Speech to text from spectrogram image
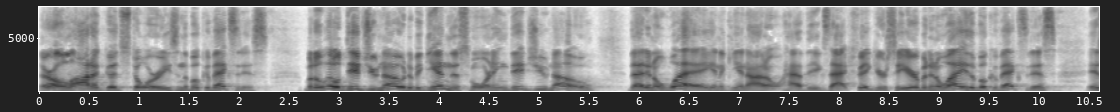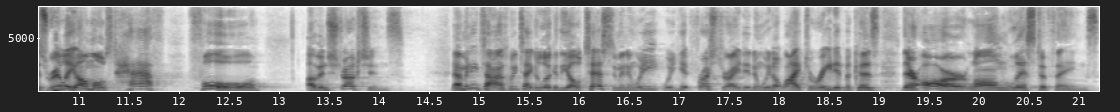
There are a lot of good stories in the book of Exodus. But a little did you know to begin this morning, did you know that in a way, and again, I don't have the exact figures here, but in a way, the book of Exodus is really almost half full of instructions. Now, many times we take a look at the Old Testament and we, we get frustrated and we don't like to read it because there are long lists of things.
